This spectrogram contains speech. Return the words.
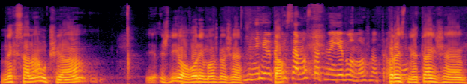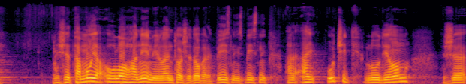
nech sa naučia. Mm-hmm. Vždy hovorím možno, že... Že nech je to tá, také samostatné jedlo možno trochu. Presne tak, že, tá moja úloha nie je len to, že dobre, biznis, biznis, ale aj učiť ľuďom, že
